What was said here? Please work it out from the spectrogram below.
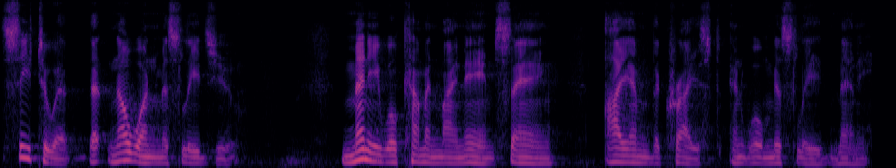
See to it that no one misleads you. Many will come in my name, saying, I am the Christ, and will mislead many.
